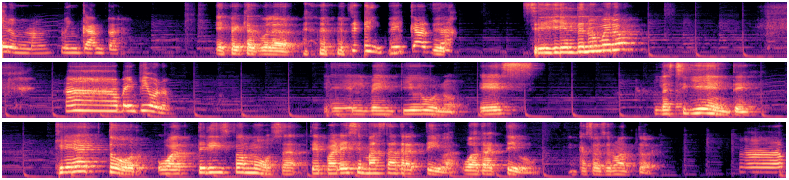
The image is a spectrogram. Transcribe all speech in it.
Iron Man, me encanta. Espectacular. Sí, me encanta. Siguiente número. Ah, 21. El 21 es la siguiente. ¿Qué actor o actriz famosa te parece más atractiva o atractivo en caso de ser un actor? Ah,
